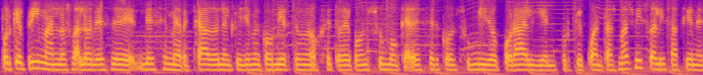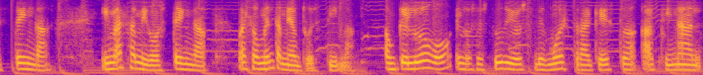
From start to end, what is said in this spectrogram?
Porque priman los valores de, ese mercado en el que yo me convierto en un objeto de consumo que ha de ser consumido por alguien, porque cuantas más visualizaciones tenga y más amigos tenga, más aumenta mi autoestima. Aunque luego en los estudios demuestra que esto al final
